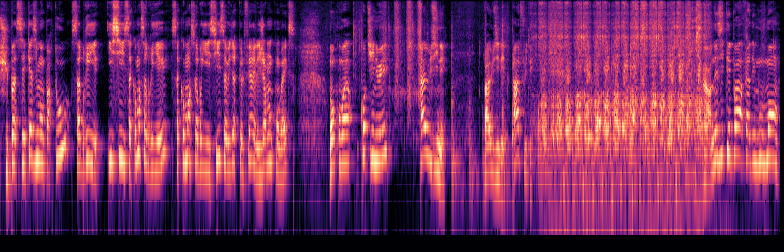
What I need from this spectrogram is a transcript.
Je suis passé quasiment partout, ça brille ici, ça commence à briller, ça commence à briller ici, ça veut dire que le fer est légèrement convexe. Donc on va continuer à usiner, à usiner, à affûter. Alors n'hésitez pas à faire des mouvements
